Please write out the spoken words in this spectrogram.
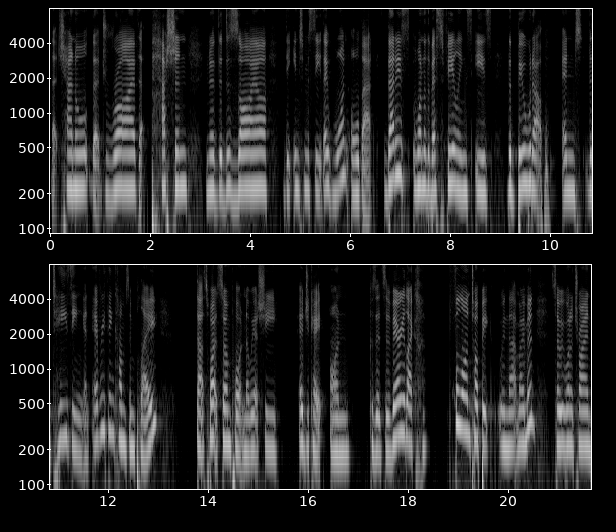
that channel, that drive, that passion, you know, the desire, the intimacy. They want all that. That is one of the best feelings is the build up and the teasing and everything comes in play. That's why it's so important that we actually educate on because it's a very like full on topic in that moment. So we want to try and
